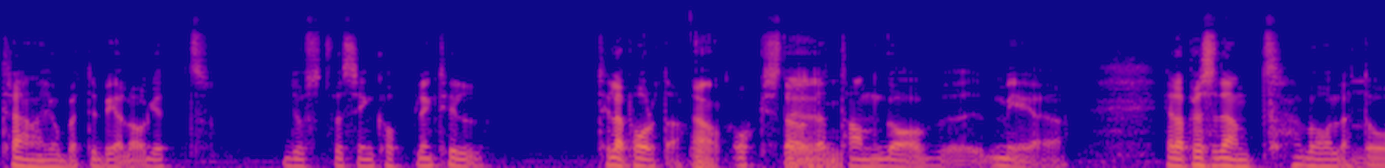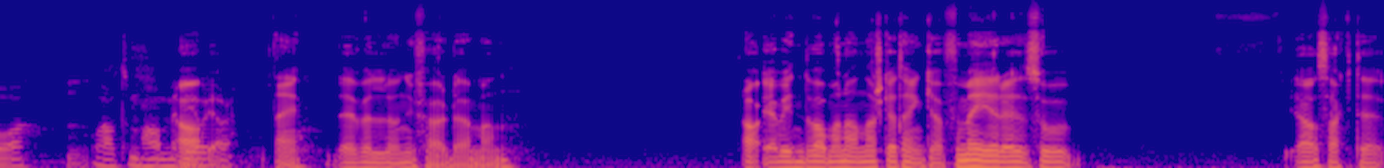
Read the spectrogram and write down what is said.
tränarjobbet i B-laget just för sin koppling till, till Laporta Ja, och stödet det- han gav eh, med hela presidentvalet Mm. och, Mm. och allt som har med Ja. det att göra. nej, det är väl ungefär där man Ja, jag vet inte vad man annars ska tänka. För mig är det så Jag har sagt det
